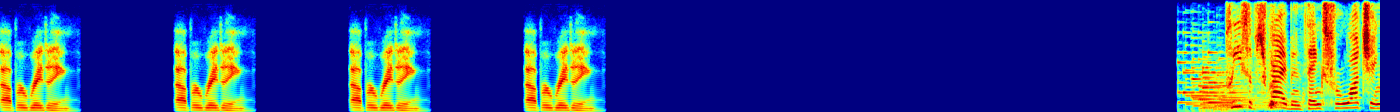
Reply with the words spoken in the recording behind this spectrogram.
aberrating, aberrating, aberrating, aberrating. Please subscribe and thanks for watching.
